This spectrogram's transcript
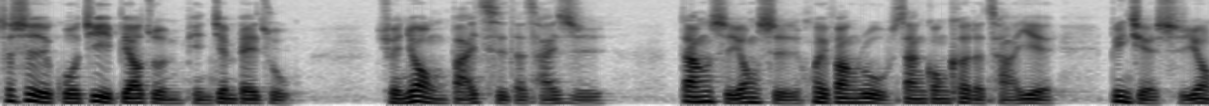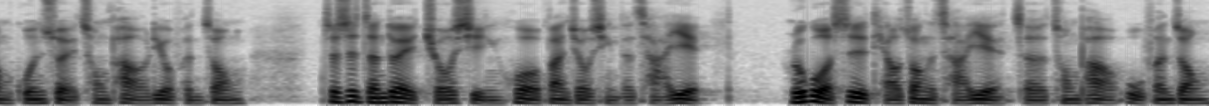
这是国际标准品鉴杯组，选用白瓷的材质。当使用时，会放入三公克的茶叶，并且使用滚水冲泡六分钟。这是针对球形或半球形的茶叶。如果是条状的茶叶，则冲泡五分钟。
